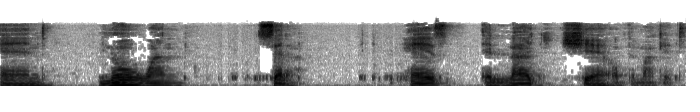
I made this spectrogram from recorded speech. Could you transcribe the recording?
and no one seller has a large share of the market.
